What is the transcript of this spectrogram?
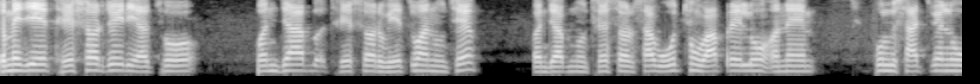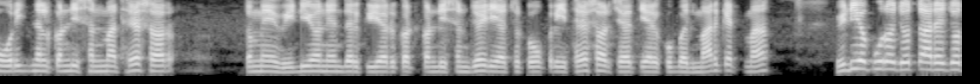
તમે જે થ્રેશર જોઈ રહ્યા છો, પંજાબ થ્રેશર વેચવાનું છે. પંજાબનું થ્રેશર સાવ ઓછું વાપરેલું અને ફૂલ સાચવેલું ઓરિજિનલ કન્ડિશનમાં થ્રેશર તમે વિડીયોની અંદર ક્લિયર કટ કન્ડિશન જોઈ રહ્યા છો, ટોકરી થ્રેશર છે અત્યારે ખૂબ જ માર્કેટમાં. વીડિયો પૂરો જોતા રહેજો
